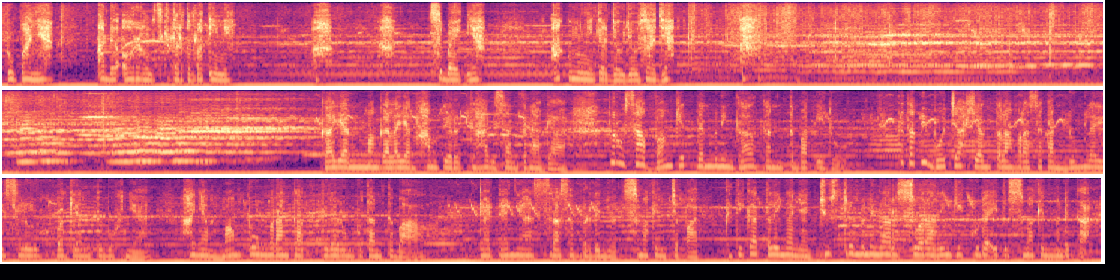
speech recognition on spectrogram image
Rupanya ada orang di sekitar tempat ini. Sebaiknya aku menyingkir jauh-jauh saja. Kayan Manggala yang hampir kehabisan tenaga berusaha bangkit dan meninggalkan tempat itu. Tetapi bocah yang telah merasakan lunglai seluruh bagian tubuhnya hanya mampu merangkak di rerumputan tebal. Dadanya serasa berdenyut semakin cepat ketika telinganya justru mendengar suara ringkih kuda itu semakin mendekat.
